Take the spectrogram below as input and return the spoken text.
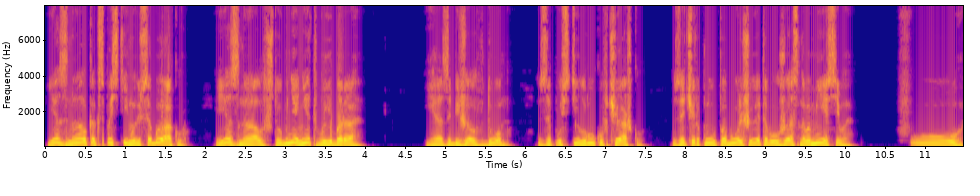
я знал, как спасти мою собаку, я знал, что у меня нет выбора. Я забежал в дом, запустил руку в чашку, зачерпнул побольше этого ужасного месива. Фу,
